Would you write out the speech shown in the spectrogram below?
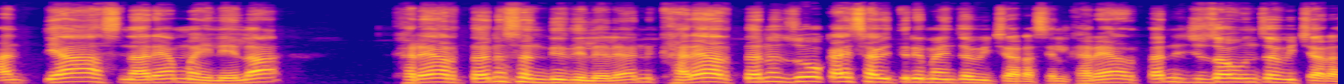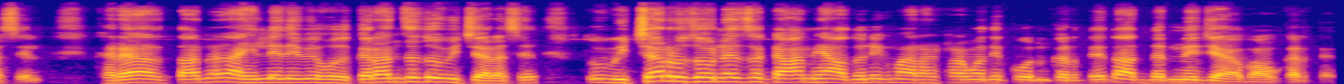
आणि त्या असणाऱ्या महिलेला खऱ्या अर्थानं संधी दिलेली आहे आणि खऱ्या अर्थानं जो काय सावित्रीबाईंचा विचार असेल खऱ्या अर्थानं जिजाऊंचा विचार असेल खऱ्या अर्थानं अहिल्यादेवी होळकरांचा जो विचार असेल तो विचार रुजवण्याचं काम हे आधुनिक महाराष्ट्रामध्ये कोण करते तर आदरणीय जयाभाव करतात.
